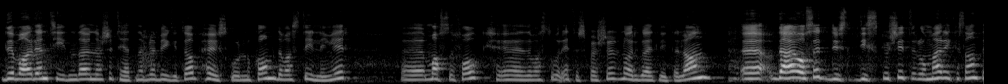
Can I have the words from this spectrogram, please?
Det var den tiden da universitetene ble bygget opp, høyskolene kom, det var stillinger. Eh, masse folk. Eh, det var stor etterspørsel. Norge er et lite land. Eh, det er også et diskursivt rom her. ikke sant?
